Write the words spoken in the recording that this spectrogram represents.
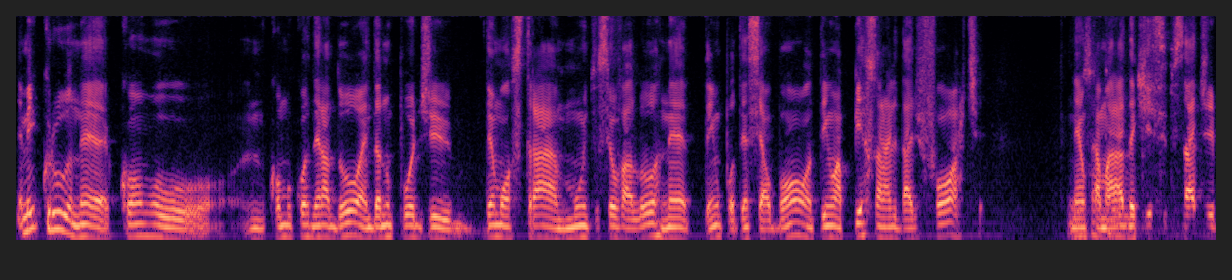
É meio cru, né, como como coordenador ainda não pôde demonstrar muito o seu valor, né, tem um potencial bom, tem uma personalidade forte, né, um camarada que se precisar de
